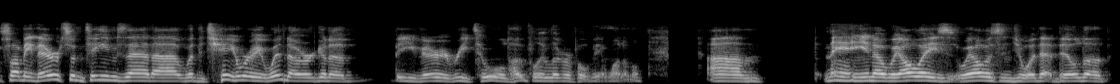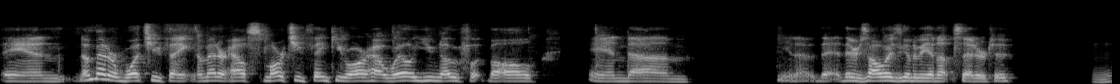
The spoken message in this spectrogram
So I mean, there are some teams that uh, with the January window are going to be very retooled. Hopefully, Liverpool being one of them. Um, man, you know, we always we always enjoy that build up, and no matter what you think, no matter how smart you think you are, how well you know football, and um, you know, th- there's always going to be an upset or 2 mm-hmm.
